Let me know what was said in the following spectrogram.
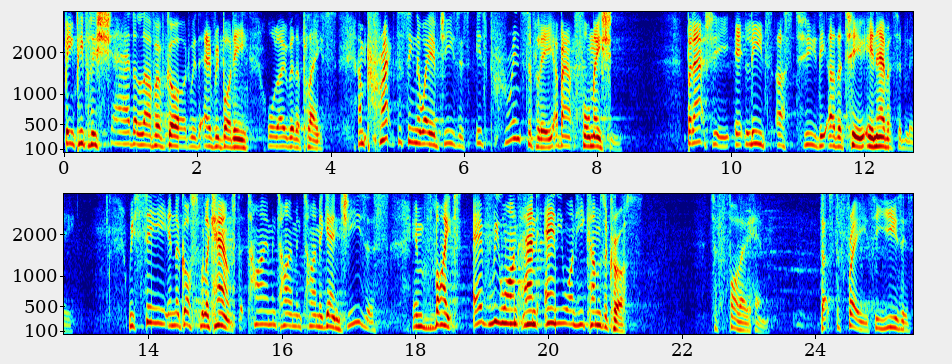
being people who share the love of God with everybody all over the place. And practicing the way of Jesus is principally about formation. But actually, it leads us to the other two inevitably. We see in the gospel accounts that time and time and time again, Jesus invites everyone and anyone he comes across to follow him. That's the phrase he uses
